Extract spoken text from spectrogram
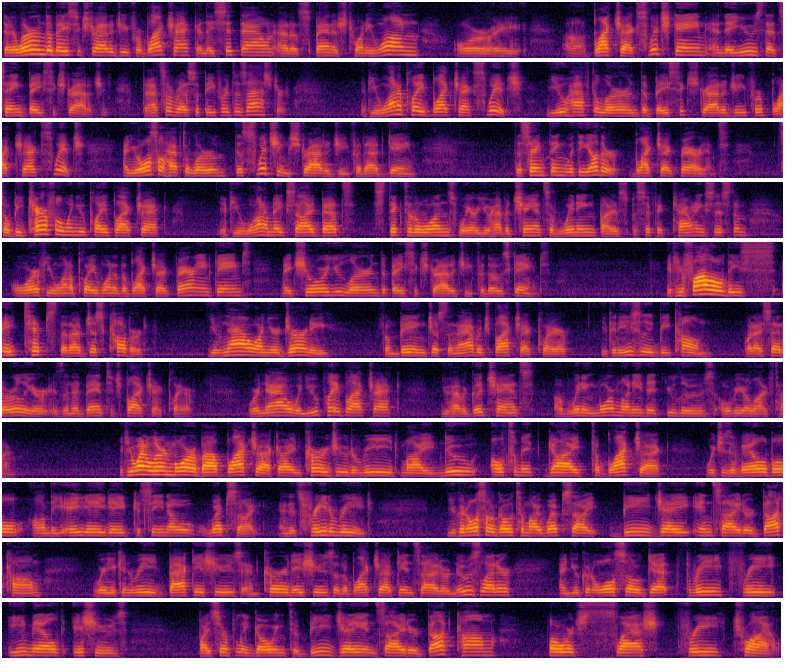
they learn the basic strategy for blackjack and they sit down at a Spanish 21 or a uh, blackjack switch game and they use that same basic strategy. That's a recipe for disaster. If you want to play blackjack switch, you have to learn the basic strategy for blackjack switch. And you also have to learn the switching strategy for that game. The same thing with the other blackjack variants. So be careful when you play blackjack. If you want to make side bets, Stick to the ones where you have a chance of winning by a specific counting system, or if you want to play one of the blackjack variant games, make sure you learn the basic strategy for those games. If you follow these eight tips that I've just covered, you've now on your journey from being just an average blackjack player, you can easily become what I said earlier is an advantage blackjack player. Where now, when you play blackjack, you have a good chance of winning more money that you lose over your lifetime. If you want to learn more about blackjack, I encourage you to read my new Ultimate Guide to Blackjack, which is available on the 888 Casino website, and it's free to read. You can also go to my website, bjinsider.com, where you can read back issues and current issues of the Blackjack Insider newsletter. And you can also get three free emailed issues by simply going to bjinsider.com forward slash free trial.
